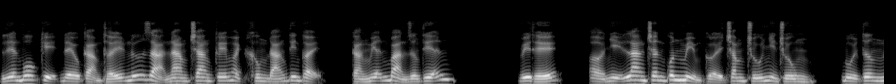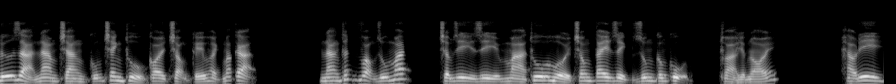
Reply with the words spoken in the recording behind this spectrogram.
Liên vô kỵ đều cảm thấy nữ giả nam trang kế hoạch không đáng tin cậy, càng miễn bản dương tiễn. Vì thế, ở nhị lang chân quân mỉm cười chăm chú nhìn chung, bùi tương nữ giả nam trang cũng tranh thủ coi trọng kế hoạch mắc cạn. Nàng thất vọng rũ mắt, chậm gì gì mà thu hồi trong tay dịch dung công cụ, thỏa hiệp nói. Hào đi,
